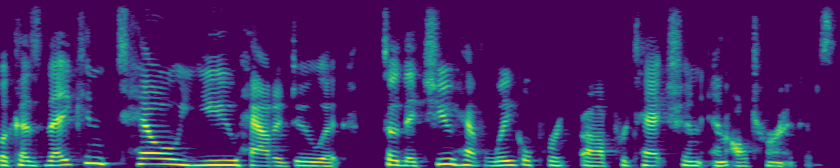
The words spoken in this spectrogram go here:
because they can tell you how to do it so that you have legal uh, protection and alternatives.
